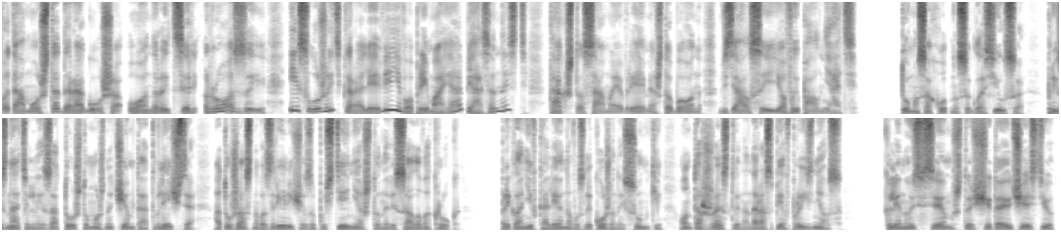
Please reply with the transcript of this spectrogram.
потому что, дорогуша, он рыцарь Розы, и служить королеве его прямая обязанность, так что самое время, чтобы он взялся ее выполнять». Томас охотно согласился, признательный за то, что можно чем-то отвлечься от ужасного зрелища запустения, что нависало вокруг. Преклонив колено возле кожаной сумки, он торжественно, нараспев, произнес «Клянусь всем, что считаю честью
